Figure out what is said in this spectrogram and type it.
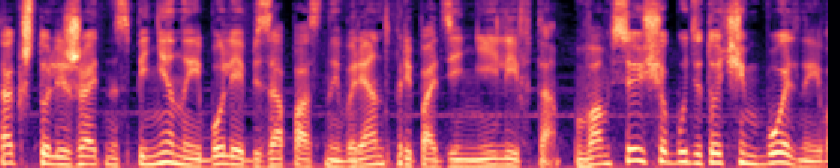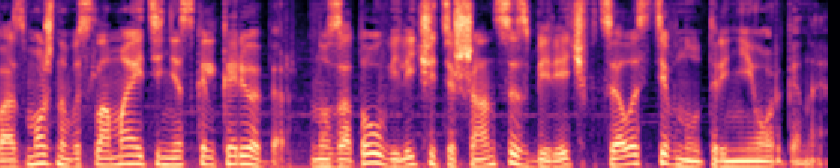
Так что лежать на спине наиболее безопасный вариант при падении лифта. Вам все еще будет очень больно и, возможно, вы сломаете несколько ребер, но зато увеличите шансы сберечь в целости внутренние органы.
